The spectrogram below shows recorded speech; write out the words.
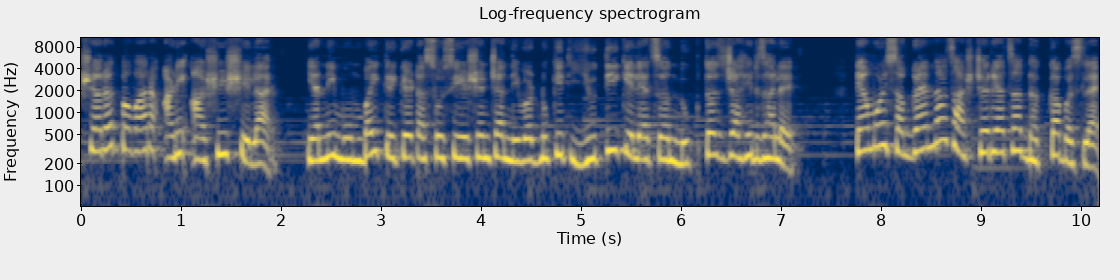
शरद पवार आणि आशिष शेलार यांनी मुंबई क्रिकेट असोसिएशनच्या निवडणुकीत युती केल्याचं नुकतंच जाहीर झालंय. त्यामुळे सगळ्यांनाच आश्चर्याचा धक्का बसलाय.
